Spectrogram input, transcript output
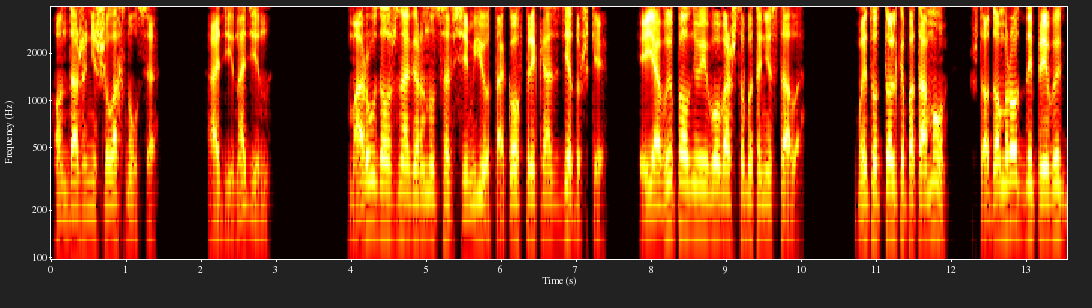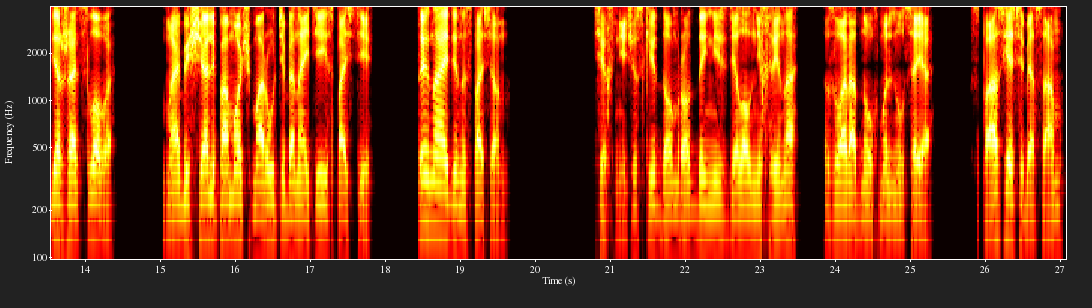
Он даже не шелохнулся. Один-один. Мару должна вернуться в семью, таков приказ дедушки, и я выполню его во что бы то ни стало. Мы тут только потому, что дом Родды привык держать слово. Мы обещали помочь Мару тебя найти и спасти. Ты найден и спасен. Технически дом Родды не сделал ни хрена, злорадно ухмыльнулся я. Спас я себя сам.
